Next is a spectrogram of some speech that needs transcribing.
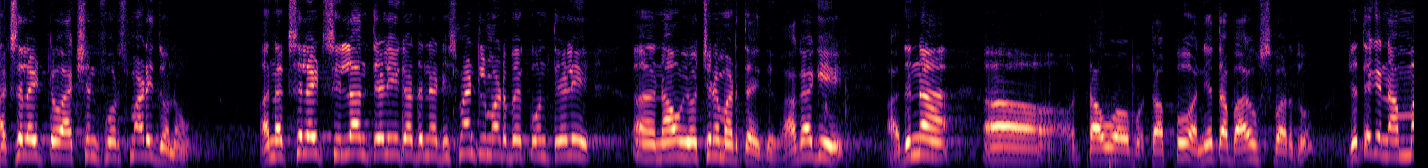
ನಕ್ಸಲೈಟ್ ಆ್ಯಕ್ಷನ್ ಫೋರ್ಸ್ ಮಾಡಿದ್ದೆವು ನಾವು. ಆ ನಕ್ಸಲೈಟ್ಸ್ ಇಲ್ಲ ಅಂತೇಳಿ ಈಗ ಅದನ್ನು ಡಿಸ್ಮ್ಯಾಂಟಲ್ ಮಾಡಬೇಕು ಅಂತೇಳಿ ನಾವು ಯೋಚನೆ ಮಾಡ್ತಾ ಇದ್ದೇವೆ. ಹಾಗಾಗಿ ಅದನ್ನು ತಾವು ತಪ್ಪು ಅನ್ಯತಾ ಭಾವಿಸಬಾರ್ದು. ಜೊತೆಗೆ ನಮ್ಮ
